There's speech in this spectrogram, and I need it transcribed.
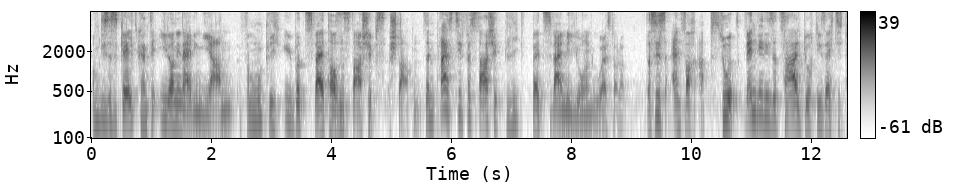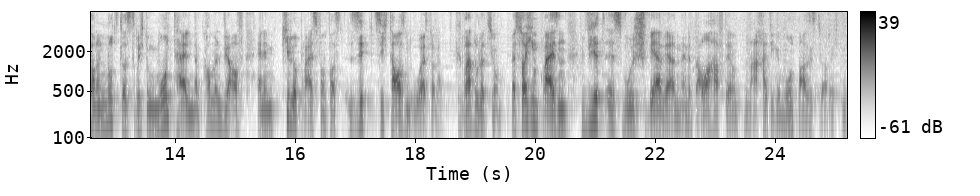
Um dieses Geld könnte Elon in einigen Jahren vermutlich über 2000 Starships starten. Sein Preisziel für Starship liegt bei 2 Millionen US-Dollar. Das ist einfach absurd. Wenn wir diese Zahl durch die 60 Tonnen Nutzlast Richtung Mond teilen, dann kommen wir auf einen Kilopreis von fast 70.000 US-Dollar. Gratulation. Bei solchen Preisen wird es wohl schwer werden, eine dauerhafte und nachhaltige Mondbasis zu errichten.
